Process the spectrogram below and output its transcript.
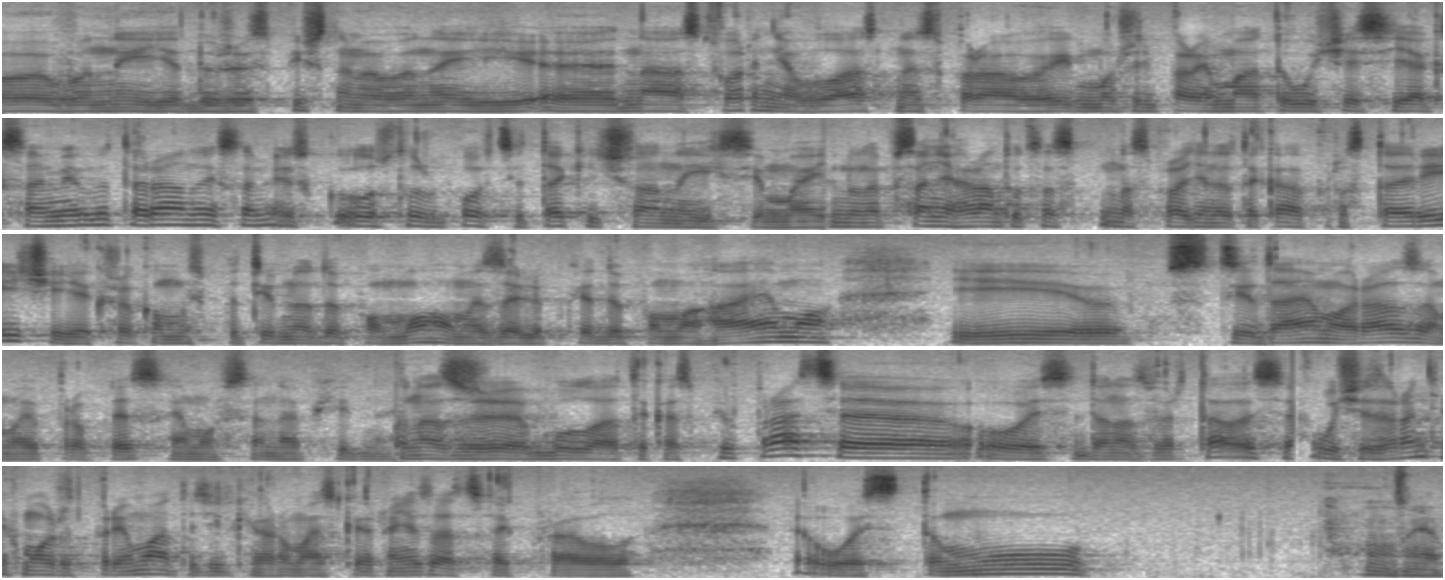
Вони є дуже успішними. Вони е, на створення власної справи можуть приймати участь як самі ветерани, самі військовослужбовці, так і члени їх сімей. Ну, написання гранту це насправді не така проста річ. І якщо комусь потрібна допомога, ми залюбки допомагаємо і сідаємо разом і прописуємо все необхідне. У нас вже була така співпраця. Ось до нас зверталися. Участь в грантах можуть приймати тільки громадські організації, як правило. Ось тому е,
